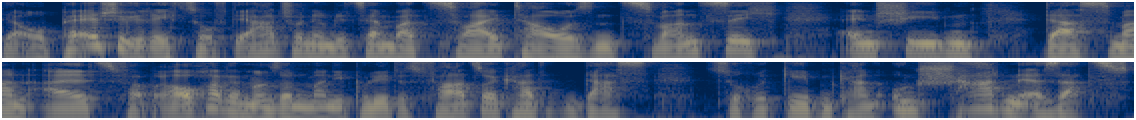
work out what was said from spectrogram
der Europäische Gerichtshof, der hat schon im Dezember 2020 entschieden, dass man als Verbraucher, wenn man so ein manipuliertes Fahrzeug hat, das zurückgeben kann und Schadenersatz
